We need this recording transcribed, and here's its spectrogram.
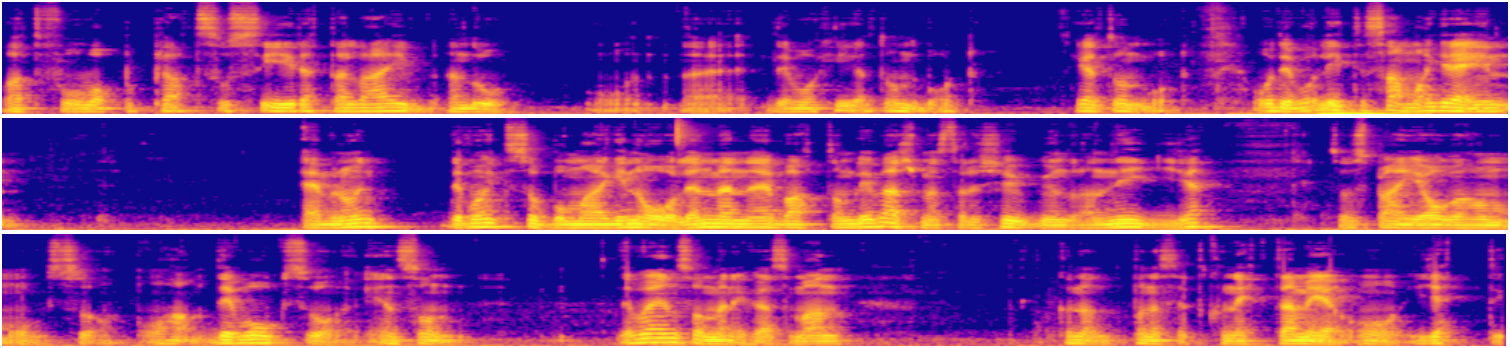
Och att få vara på plats och se detta live ändå. Och, nej, det var helt underbart. Helt underbart. Och det var lite samma grej. Även om det var inte så på marginalen, men när Button blev världsmästare 2009 så sprang jag och honom också. Och han, det var också en sån... Det var en sån människa som man kunde på något sätt connecta med och jätte,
